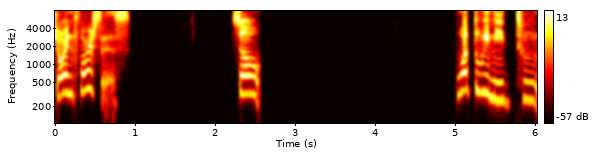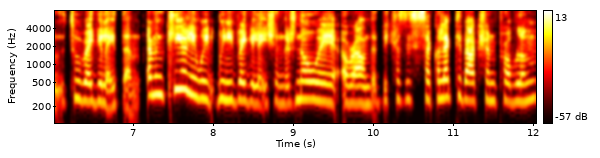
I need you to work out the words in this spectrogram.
join forces. So what do we need to to regulate them? I mean, clearly we, we need regulation. There's no way around it because this is a collective action problem.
